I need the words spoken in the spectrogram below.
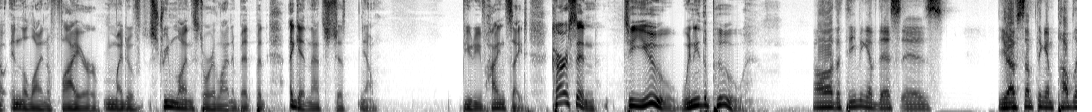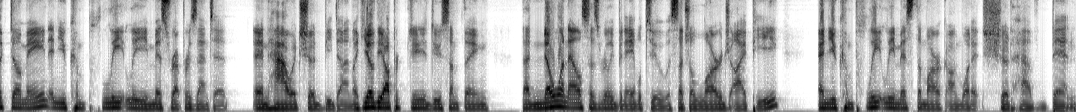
know in the line of fire might have streamlined the storyline a bit. But again, that's just you know beauty of hindsight. Carson, to you, Winnie the Pooh. Oh, the theming of this is you have something in public domain and you completely misrepresent it and how it should be done. Like you have the opportunity to do something that no one else has really been able to with such a large IP and you completely miss the mark on what it should have been.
